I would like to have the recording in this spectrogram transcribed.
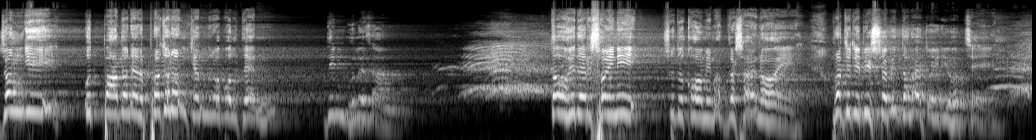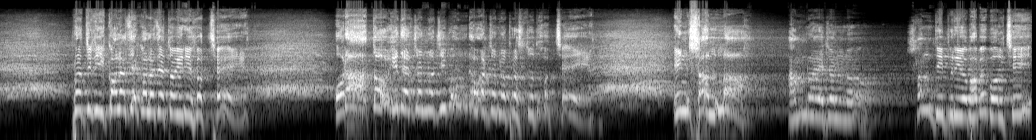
জঙ্গি উৎপাদনের প্রজনন কেন্দ্র বলতেন, দিন ভুলে যান। তৌহিদের সৈনিক শুধু কওমি মাদ্রাসায় নয়, প্রতিটি বিশ্ববিদ্যালয় তৈরি হচ্ছে। প্রতিটি কলেজে কলেজে তৈরি হচ্ছে। ওরা তৌহিদের জন্য জীবন দেওয়ার জন্য প্রস্তুত হচ্ছে। ইনশাল্লাহ আমরা এজন্য শান্তিপ্রিয়ভাবে বলছি,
